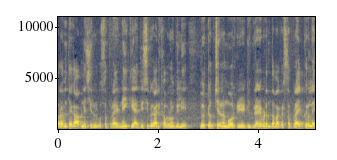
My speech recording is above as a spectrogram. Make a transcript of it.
और अभी तक आपने चैनल को सब्सक्राइब नहीं किया है तो इसी प्रकार की खबरों के लिए YouTube channel more creative grade button दबाकर सब्सक्राइब कर ले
